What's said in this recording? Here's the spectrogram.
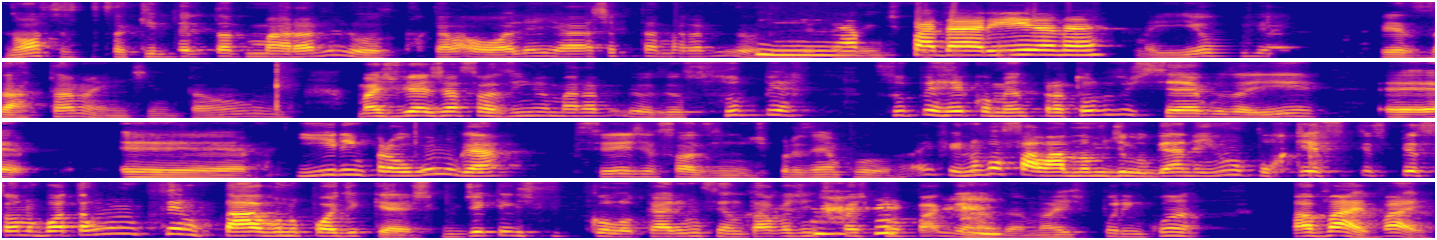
Nossa, isso aqui deve estar tá maravilhoso, porque ela olha e acha que está maravilhoso. Na padaria, né? E eu exatamente. Então, mas viajar sozinho é maravilhoso. Eu super, super recomendo para todos os cegos aí é, é, irem para algum lugar, seja sozinhos. Por exemplo, enfim, não vou falar nome de lugar nenhum, porque esse pessoal não bota um centavo no podcast. No dia que eles colocarem um centavo, a gente faz propaganda. Mas por enquanto, ah, vai, vai.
